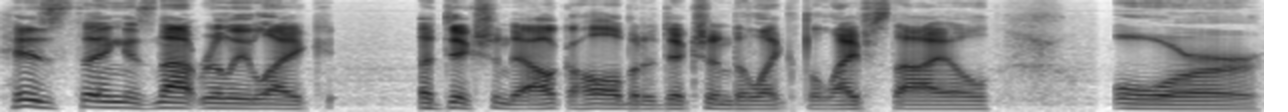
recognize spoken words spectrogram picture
his thing is not really like addiction to alcohol, but addiction to like the lifestyle or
